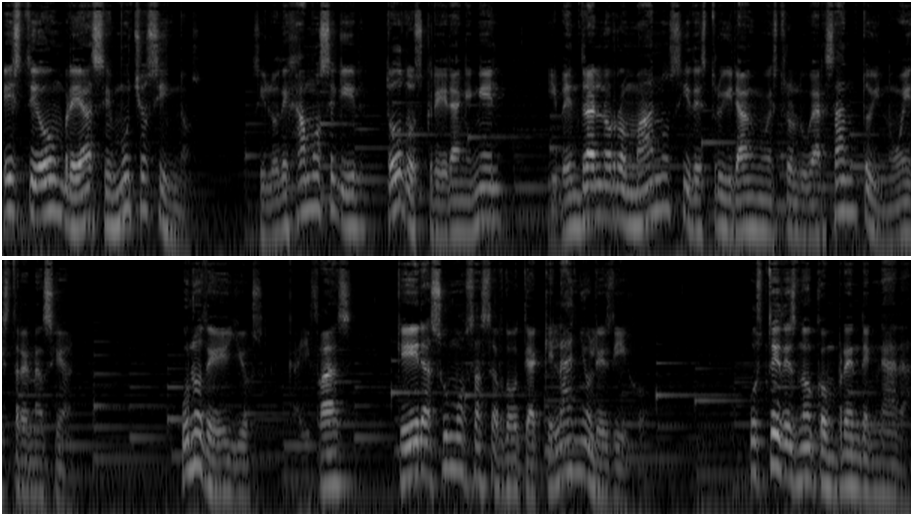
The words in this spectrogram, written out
Este hombre hace muchos signos. Si lo dejamos seguir, todos creerán en él, y vendrán los romanos y destruirán nuestro lugar santo y nuestra nación. Uno de ellos, Caifás, que era sumo sacerdote aquel año, les dijo, Ustedes no comprenden nada.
